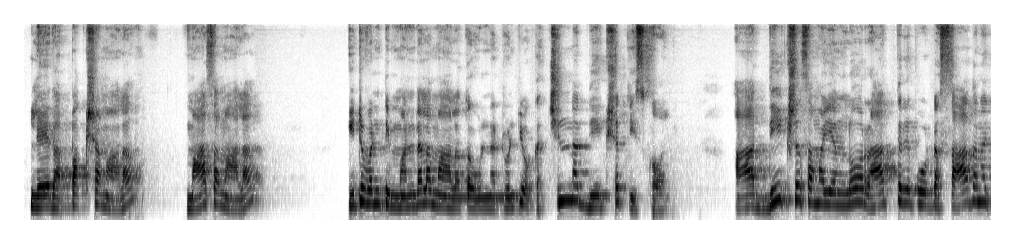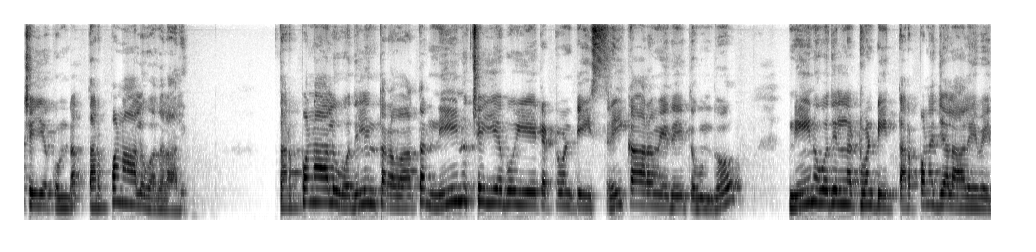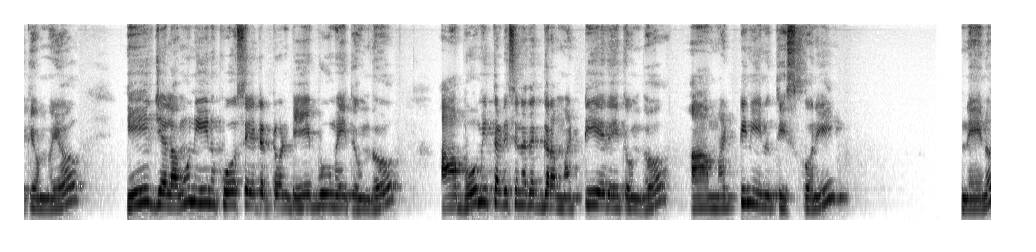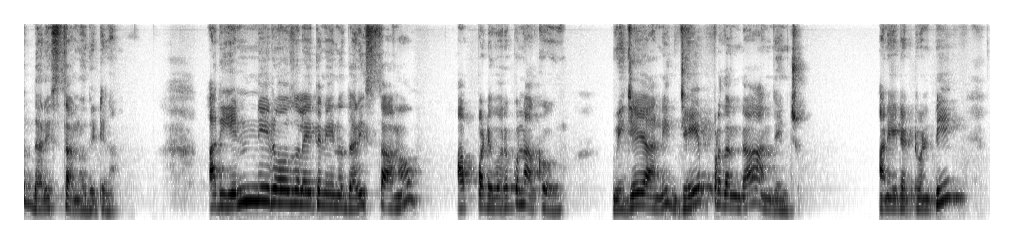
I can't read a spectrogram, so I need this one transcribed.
లేదా పక్షమాల మాసమాల ఇటువంటి మండలమాలతో ఉన్నటువంటి ఒక చిన్న దీక్ష తీసుకోవాలి. ఆ దీక్ష సమయంలో రాత్రిపూట సాధన చేయకుండా తర్పణాలు వదలాలి. తర్పణాలు వదిలిన తర్వాత నేను చెయ్యబోయేటటువంటి శ్రీకారం ఏదైతే ఉందో నేను వదిలినటువంటి తర్పణ జలాలు ఏవైతే ఉన్నాయో ఈ జలము నేను పోసేటటువంటి ఏ భూమి అయితే ఉందో ఆ భూమి తడిసిన దగ్గర మట్టి ఏదైతే ఉందో ఆ మట్టి నేను తీసుకొని నేను ధరిస్తాను నుదిటిన అది ఎన్ని రోజులైతే నేను ధరిస్తానో అప్పటి వరకు నాకు విజయాన్ని జయప్రదంగా అందించు అనేటటువంటి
